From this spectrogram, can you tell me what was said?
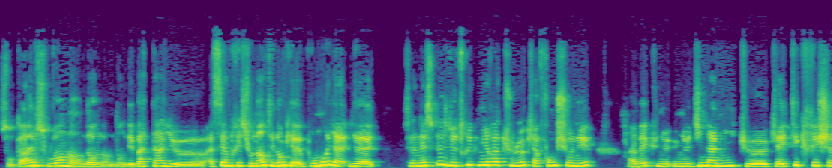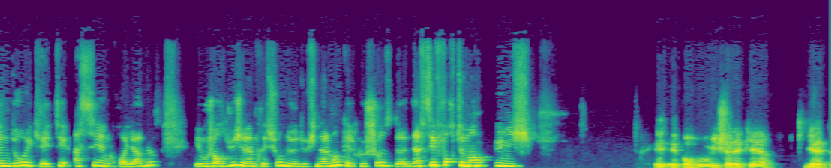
sont quand même souvent dans, des batailles euh, assez impressionnantes. Et donc, pour moi, c'est une espèce de truc miraculeux qui a fonctionné avec une, dynamique euh, qui a été crescendo et qui a été assez incroyable. Et aujourd'hui, j'ai l'impression de, finalement quelque chose d'assez fortement uni. Et, pour vous, Michel et Pierre, qui êtes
